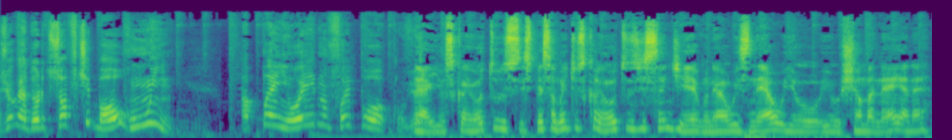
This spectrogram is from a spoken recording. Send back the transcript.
jogador de softball ruim. Apanhou e não foi pouco, viu? É, e os canhotos, especialmente os canhotos de San Diego, né? O Snell e o, e o Chamaneia, né?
